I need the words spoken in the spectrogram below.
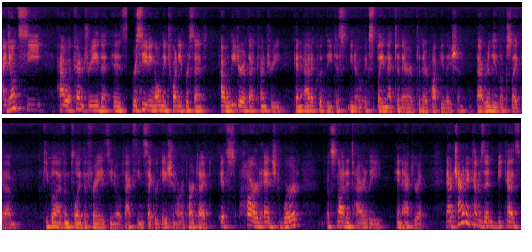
I don't see how a country that is receiving only 20%, how a leader of that country can adequately just, you know, explain that to their to their population. That really looks like um, people have employed the phrase, you know, vaccine segregation or apartheid. It's hard-edged word. It's not entirely inaccurate. Now, China comes in because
